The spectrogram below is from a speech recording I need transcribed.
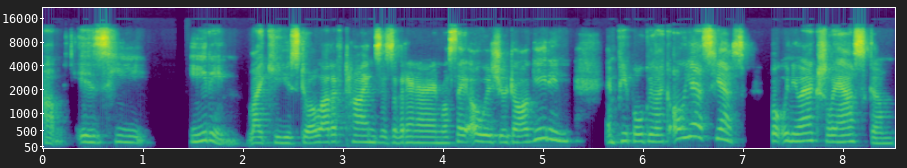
Um, is he eating like he used to? A lot of times, as a veterinarian, will say, Oh, is your dog eating? And people will be like, Oh, yes, yes. But when you actually ask him,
